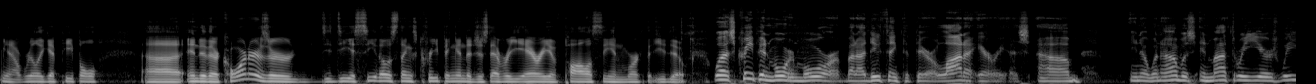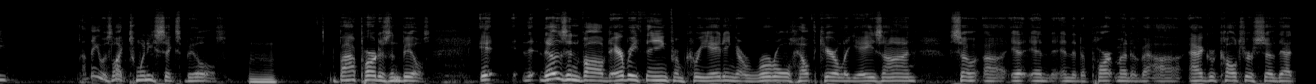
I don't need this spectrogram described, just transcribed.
you know really get people uh, into their corners, or do, do, you see those things creeping into just every area of policy and work that you do? Well, it's creeping more and more, but I do think that there are a lot of areas. Um, you know, when I was in my three years, we, I think it was like 26 bills, mm-hmm. bipartisan bills. It, those involved everything from creating a rural healthcare liaison, so uh, in, in the Department of uh, Agriculture, so that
